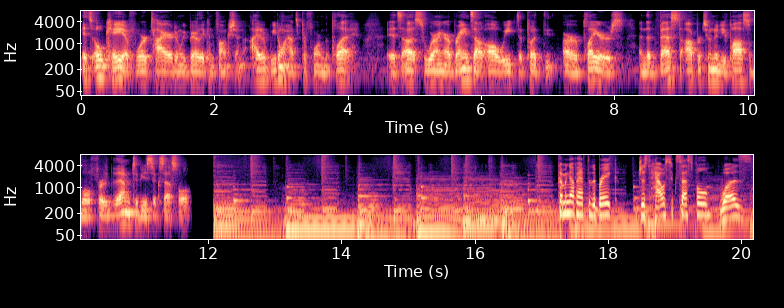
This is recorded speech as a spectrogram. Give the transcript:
it's okay if we're tired and we barely can function. I we don't have to perform the play it's us wearing our brains out all week to put the, our players in the best opportunity possible for them to be successful. Coming up after the break, just how successful was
